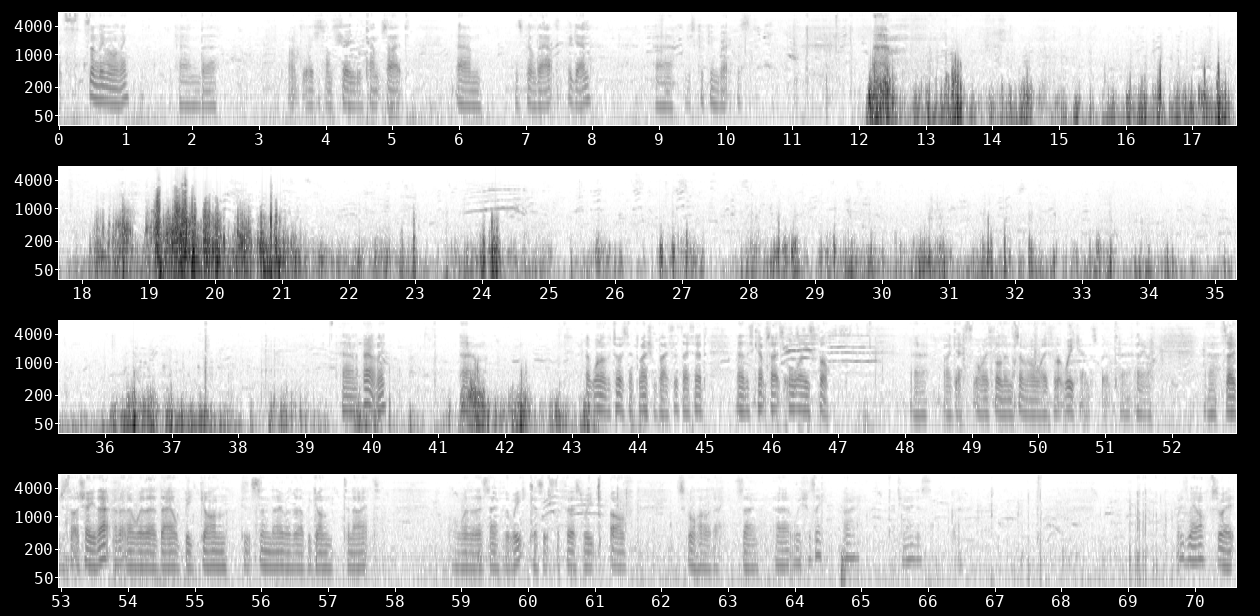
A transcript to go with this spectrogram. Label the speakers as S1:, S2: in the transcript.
S1: It's Sunday morning, and uh, I just want to show you the campsite. Um, it's filled out again. Uh, just cooking breakfast. And apparently, um, at one of the tourist information places, they said uh, this campsite's always full. Uh, I guess always full in the summer, always full at weekends, but uh, anyway. Uh, so just thought I'd show you that. I don't know whether they'll be gone, because it's Sunday, whether they'll be gone tonight, or whether they're staying for the week, because it's the first week of school holiday. So uh, we shall see. Alright, talk to you later. Where's my off switch?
